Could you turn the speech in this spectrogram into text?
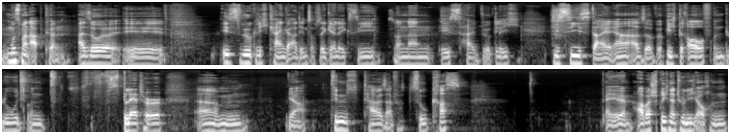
muss man abkönnen. Also äh, ist wirklich kein Guardians of the Galaxy, sondern ist halt wirklich DC-Style, ja. Also wirklich drauf und Blut und Splatter. Ähm, ja, finde ich teilweise einfach zu krass äh, aber spricht natürlich auch ein,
